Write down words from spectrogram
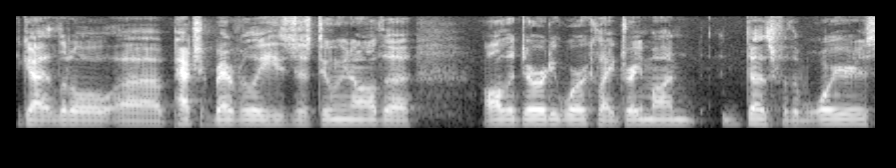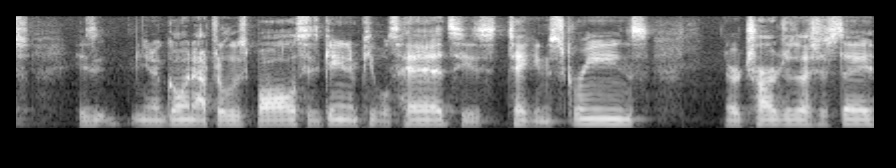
You got little uh, Patrick Beverley. He's just doing all the all the dirty work like Draymond does for the Warriors. He's you know going after loose balls. He's getting in people's heads. He's taking screens or charges, I should say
